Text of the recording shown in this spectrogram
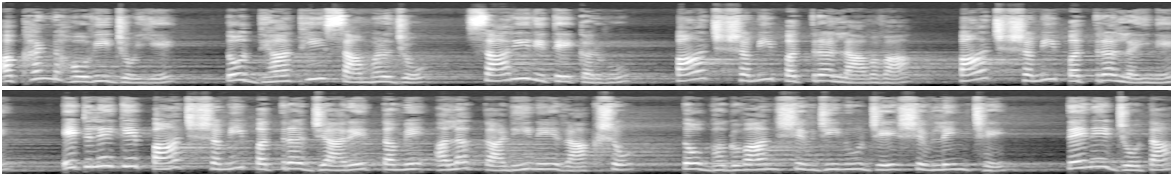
અખંડ હોવી જોઈએ. તો ધ્યાથી સાંભળજો. સારી રીતે કરવું. પાંચ શમી પત્ર લાવવા. પાંચ શમી પત્ર લઈને. એટલે કે પાંચ શમી પત્ર જ્યારે તમે અલગ કાઢીને રાખશો, તો ભગવાન શિવજીનું જે શિવલિંગ છે, તેને જોતા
